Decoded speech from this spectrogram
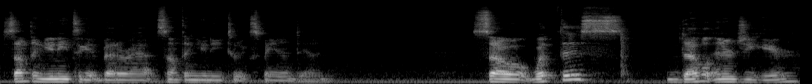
Something you need to get better at, something you need to expand in. So, with this devil energy here,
